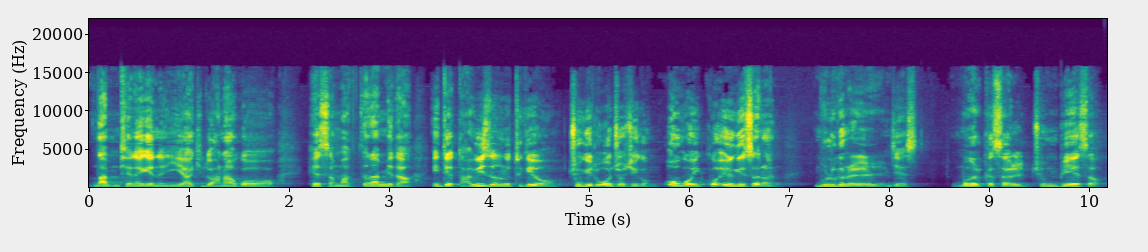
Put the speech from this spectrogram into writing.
남편에게는 이야기도 안 하고 해서 막 떠납니다. 이때 다윗은 어떻게 해요? 죽이러 오죠, 지금. 오고 있고 여기서는 물건을 이제 먹을 것을 준비해서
